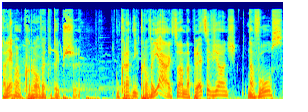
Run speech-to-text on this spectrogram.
Ale jak mam krowę tutaj przy... Ukradnij krowę. Jak? Co mam na plecy wziąć? Na wóz?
